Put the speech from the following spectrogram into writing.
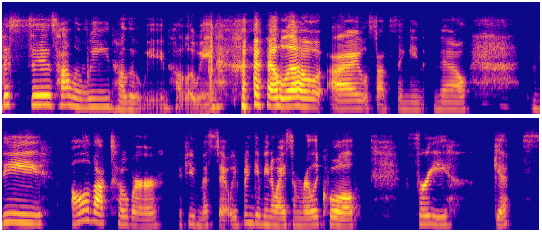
This is Halloween, Halloween, Halloween. Hello, I will stop singing now. The all of October, if you've missed it, we've been giving away some really cool free gifts,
